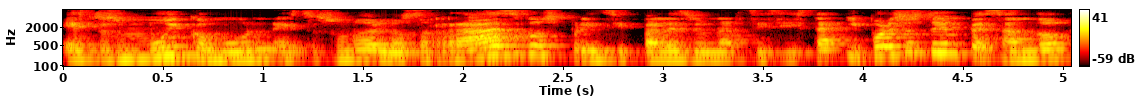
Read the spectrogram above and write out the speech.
esto es muy común, esto es uno de los rasgos principales de un narcisista y por eso estoy empezando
